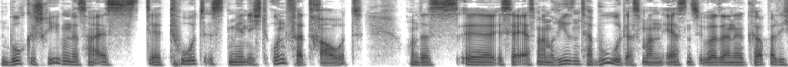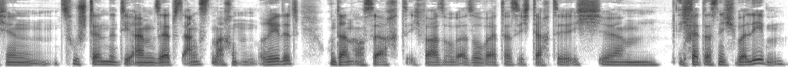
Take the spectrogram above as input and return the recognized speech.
ein Buch geschrieben, das heißt, der Tod ist mir nicht unvertraut. Und das äh, ist ja erstmal ein Riesentabu, dass man erstens über seine körperlichen Zustände, die einem selbst Angst machen, redet und dann auch sagt, ich war sogar so weit, dass ich dachte, ich, ähm, ich werde das nicht überleben.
